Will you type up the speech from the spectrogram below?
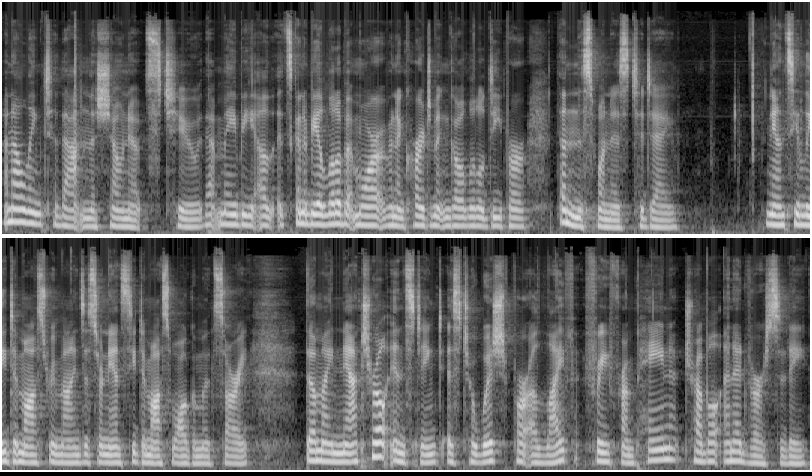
and I'll link to that in the show notes too. That may be a, it's going to be a little bit more of an encouragement and go a little deeper than this one is today. Nancy Lee DeMoss reminds us, or Nancy DeMoss Wolgemuth, sorry, Though my natural instinct is to wish for a life free from pain, trouble, and adversity,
